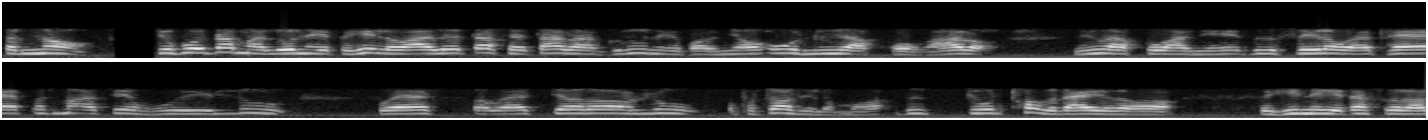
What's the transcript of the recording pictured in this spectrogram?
တနောကျဖို့တမလို့နေဖေလောအလေတဆက်တာကဂရုနေပေါ့ညောအိုနူရခေါ်ကားတော့နူရခေါ်ကနေသူစေလောဝဲဖဲပထမအစင်ဝေလူဝဲဝဲကျတော့လူပတော်တယ်လို့မသူကျိုးထောက်ရိုက်တော့ ဒီဟိနေတဆောလော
